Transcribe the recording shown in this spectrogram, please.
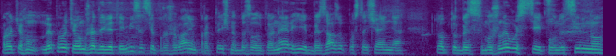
протягом ми протягом вже 9 місяців проживаємо практично без електроенергії, без газопостачання, тобто без можливості повноцінно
